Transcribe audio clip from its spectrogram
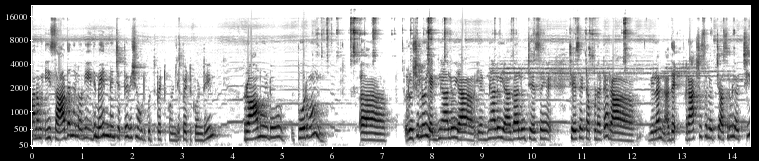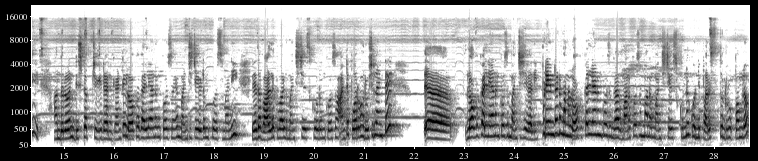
మనం ఈ సాధనలోని ఇది మెయిన్ నేను చెప్పే విషయం ఒకటి గుర్తుపెట్టుకోండి. పెట్టుకోండి రాముడు పూర్వం ఋషులు యజ్ఞాలు యా యజ్ఞాలు యాగాలు చేసే చేసేటప్పుడట రా విలన్ అదే రాక్షసులు వచ్చి అసురులు వచ్చి అందులోని డిస్టర్బ్ చేయడానికి అంటే లోక కళ్యాణం కోసమే మంచి చేయడం కోసమని లేదా వాళ్ళకి వాళ్ళు మంచి చేసుకోవడం కోసం అంటే పూర్వం ఋషులు అంటే లోక కళ్యాణం కోసం మంచి చేయాలి. ఇప్పుడు ఏంటంటే మనం లోక కళ్యాణం కోసం కాదు మన కోసం మనం మంచి చేసుకున్న కొన్ని పరిస్థితుల రూపంలో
